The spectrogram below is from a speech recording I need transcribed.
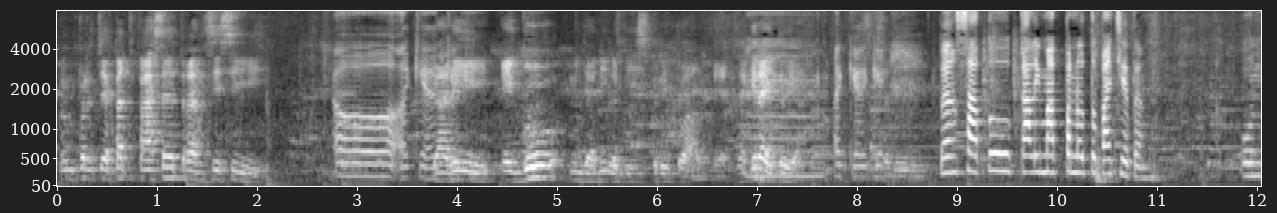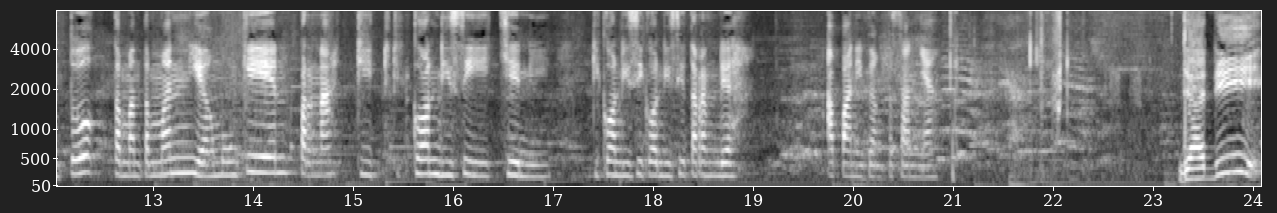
mempercepat fase transisi. Oh, oke okay, okay, Dari okay. ego menjadi lebih spiritual ya. Saya kira hmm, itu ya. Oke, okay, oke. Okay. Bang, satu kalimat penutup aja, Bang untuk teman-teman yang mungkin pernah di, di kondisi Jenny di kondisi-kondisi terendah apa nih bang pesannya? Jadi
